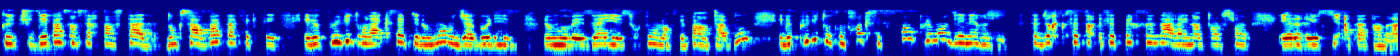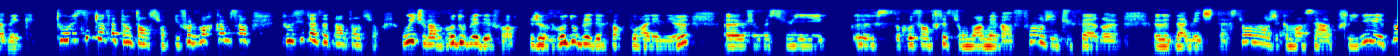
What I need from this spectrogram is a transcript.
que tu dépasses un certain stade. Donc, ça va t'affecter. Et le plus vite on l'accepte et le moins on diabolise le mauvais œil et surtout on n'en fait pas un tabou, et le plus vite on comprend que c'est simplement de l'énergie. Ça veut dire que cette, cette personne-là, elle a une intention et elle réussit à t'atteindre avec. Toi aussi, tu as cette intention. Il faut le voir comme ça. Toi aussi, tu as cette intention. Oui, tu vas redoubler d'efforts. J'ai redoublé d'efforts pour aller mieux. Euh, je me suis euh, recentrer sur moi-même à fond. J'ai dû faire euh, euh, de la méditation, j'ai commencé à prier, peu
